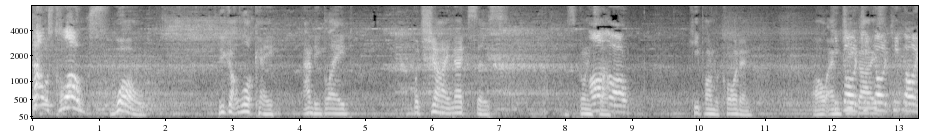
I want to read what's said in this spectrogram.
That was close. Whoa! You got lucky, Andy Blade. But Shahe Nexus is going Uh to oh. keep on recording. Oh, MG Keep going, guys. keep going, keep going,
